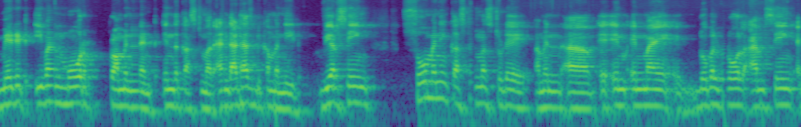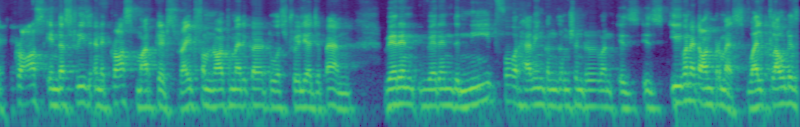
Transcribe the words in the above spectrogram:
made it even more prominent in the customer, and that has become a need. We are seeing so many customers today. I mean, uh, in in my global role, I'm seeing across industries and across markets, right from North America to Australia, Japan, wherein wherein the need for having consumption driven is is even at on premise while cloud is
